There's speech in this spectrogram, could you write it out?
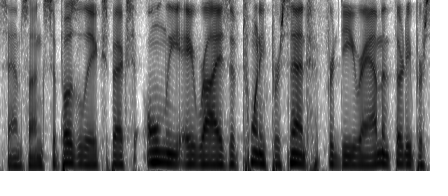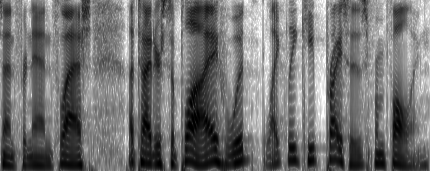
Samsung supposedly expects only a rise of 20% for DRAM and 30% for NAND flash. A tighter supply would likely keep prices from falling.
